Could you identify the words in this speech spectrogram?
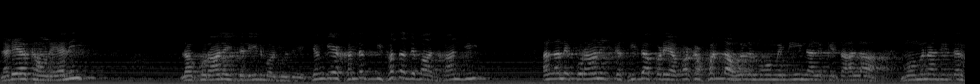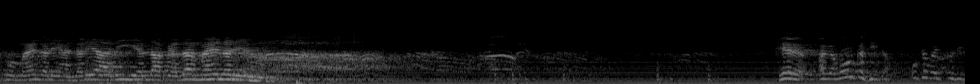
لڑیا کون ہے علی؟ نہ قرآن دلیل موجود ہے۔ جنگ خندق کی فتح کے بعد خان جی اللہ نے قرآن قصیدہ پڑھیا، وقف اللہ المومنین القتالا۔ مومنا دی طرف میں لڑیا لڑیا علی، اللہ پیدا میں لڑیا پھر اگر کون قصیدہ، اٹھو بھائی تھی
